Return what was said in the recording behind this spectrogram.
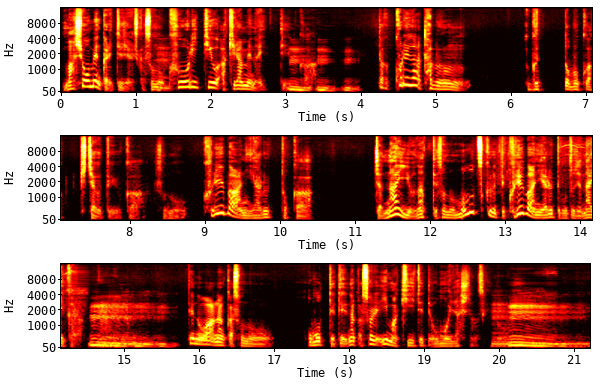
真正面から言ってるじゃないですか。そのクオリティを諦めないっていうか、だからこれが多分ぐっと僕は来ちゃうというかそのクレバーにやるとかじゃないよなってそのもの作るってクレバーにやるってことじゃないから。うんうんうん、っていうのはなんかその思っててなんかそれ今聞いてて思い出したんですけど。うん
